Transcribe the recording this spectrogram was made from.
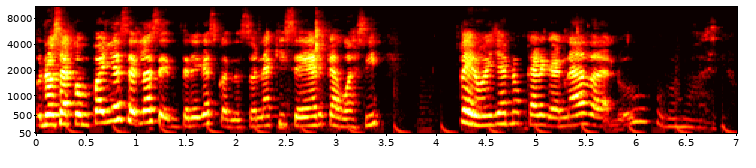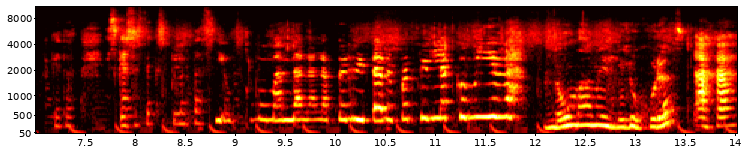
O nos acompaña a hacer las entregas cuando son aquí cerca o así, pero ella no carga nada, ¿no? Es que eso es explotación, como mandan a la perrita a repartir la comida. No mames, ¿me lo juras? Ajá.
